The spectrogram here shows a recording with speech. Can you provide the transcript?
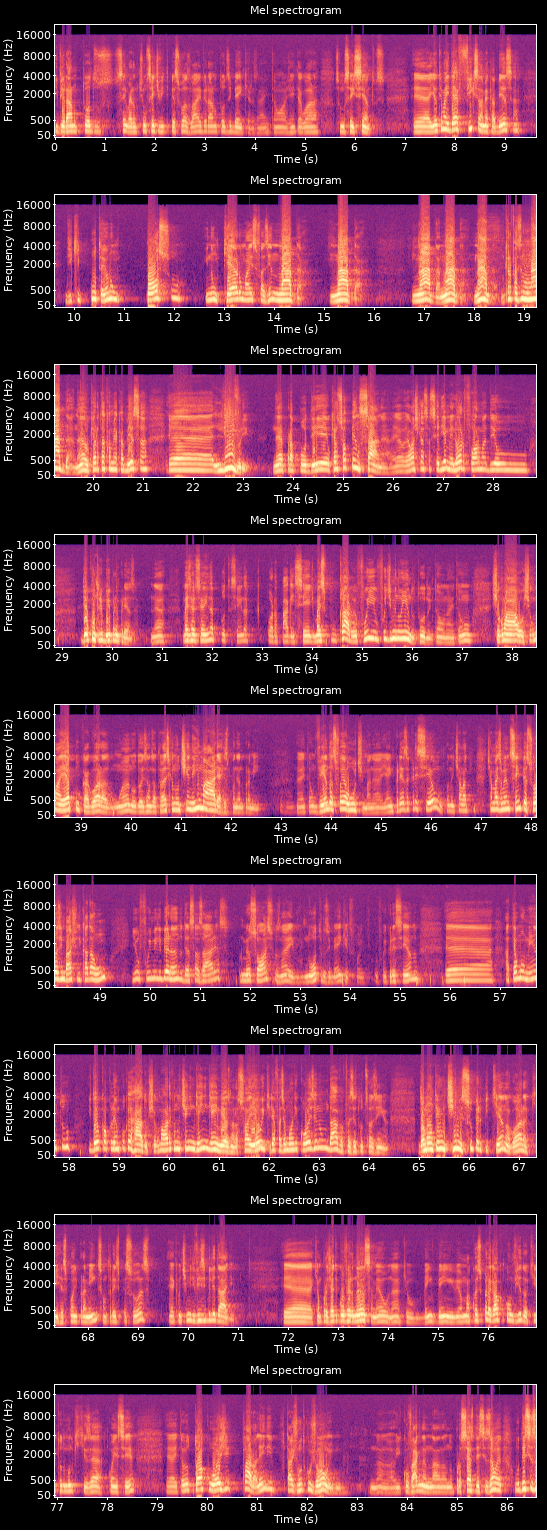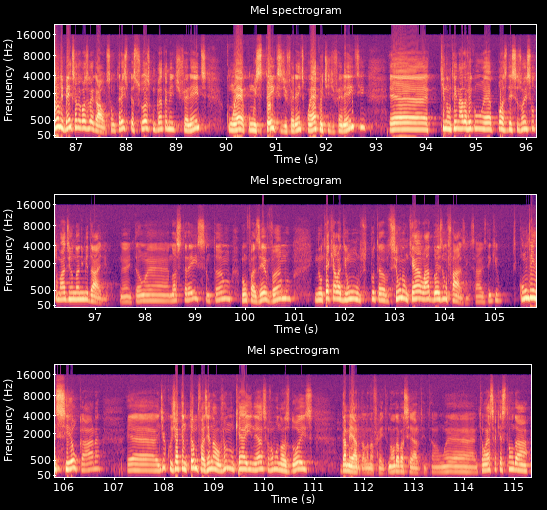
e viraram todos, eram, tinham 120 pessoas lá e viraram todos e-bankers. Né? Então, a gente agora somos 600. É, e eu tenho uma ideia fixa na minha cabeça de que, puta, eu não posso e não quero mais fazer nada. Nada. Nada, nada, nada. Não quero fazer nada. Né? Eu quero estar com a minha cabeça é, livre. né, para poder. Eu quero só pensar, né? Eu, eu, acho que essa seria a melhor forma de eu, de eu contribuir para a empresa, né? Mas você ainda, puta, você ainda porra, apaga incêndio, mas claro, eu fui, eu fui diminuindo tudo, então, né? Então chegou uma, chegou uma época agora, um ano ou dois anos atrás, que eu não tinha nenhuma área respondendo para mim. Uhum. Então, vendas foi a última. Né? E a empresa cresceu, quando tinha lá, tinha mais ou menos 100 pessoas embaixo de cada um, e eu fui me liberando dessas áreas para os meus sócios, né, e outros e bem que foi, foi crescendo, é, até o momento, e daí eu calculei um pouco errado, que chegou uma hora que eu não tinha ninguém, ninguém mesmo, era só eu e queria fazer um monte de coisa e não dava fazer tudo sozinho. Daí eu montei um time super pequeno agora, que responde para mim, que são três pessoas, é, que é um time de visibilidade. É, que é um projeto de governança meu, né, que eu bem, bem, é uma coisa super legal que eu convido aqui todo mundo que quiser conhecer. É, então eu toco hoje, claro, além de estar junto com o João e, e com o Wagner na, no processo de decisão, é, o decisão de banks é um negócio legal. São três pessoas completamente diferentes, com, é, com stakes diferentes, com equity diferente, é, que não tem nada a ver com é, pô, as decisões são tomadas em unanimidade. Né? Então, é, nós três sentamos, vamos fazer, vamos. Não tem aquela de um, puta, se um não quer, lá dois não fazem. Sabe? Tem que convencer o cara. É, gente já tentamos fazer, não, o João não quer ir nessa, vamos nós dois. Dá merda lá na frente, não dava certo. Então, é, então essa questão da,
